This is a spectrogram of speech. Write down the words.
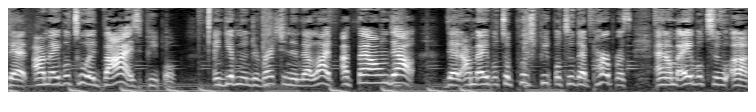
that I'm able to advise people. And give them direction in their life. I found out that I'm able to push people to their purpose and I'm able to uh,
